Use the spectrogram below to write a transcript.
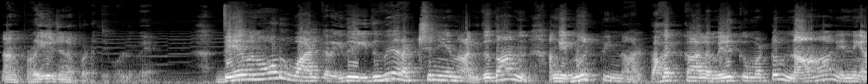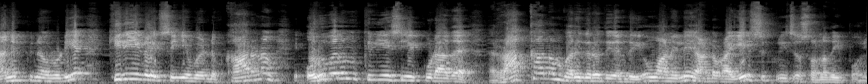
நான் பிரயோஜனப்படுத்திக் கொள்ளுவேன். தேவனோடு வாழ்கிற இது இதுவே ரட்சணிய நாள் இதுதான் அங்கே மீட்பின் நாள். பகற்காலம் இருக்கு மட்டும் நான் என்னை அனுப்பினவருடைய கிரியைகளை செய்ய வேண்டும். காரணம் ஒருவரும் கிரியை செய்யக்கூடாத ராக்காலம் வருகிறது என்று யோவானிலே ஆண்டவராய் இயேசு கிறிஸ்து சொன்னதைப் போல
